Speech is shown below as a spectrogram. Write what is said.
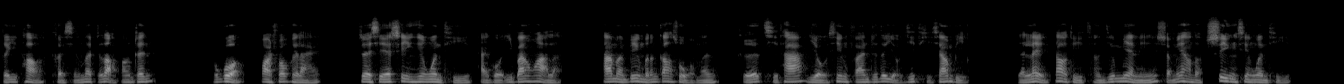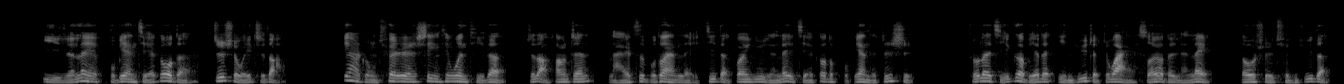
和一套可行的指导方针。不过话说回来，这些适应性问题太过一般化了，它们并不能告诉我们和其他有性繁殖的有机体相比，人类到底曾经面临什么样的适应性问题。以人类普遍结构的知识为指导。第二种确认适应性问题的指导方针来自不断累积的关于人类结构的普遍的知识。除了极个别的隐居者之外，所有的人类。都是群居的。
